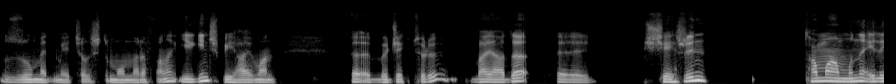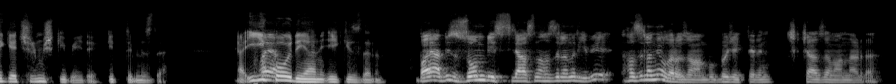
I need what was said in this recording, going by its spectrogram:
Zoom etmeye çalıştım onlara falan. İlginç bir hayvan e, böcek türü. Bayağı da e, şehrin tamamını ele geçirmiş gibiydi gittiğimizde. Ya ilk Bayağı... oydu yani ilk izlenim bayağı bir zombi istilasına hazırlanır gibi hazırlanıyorlar o zaman bu böceklerin çıkacağı zamanlarda.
